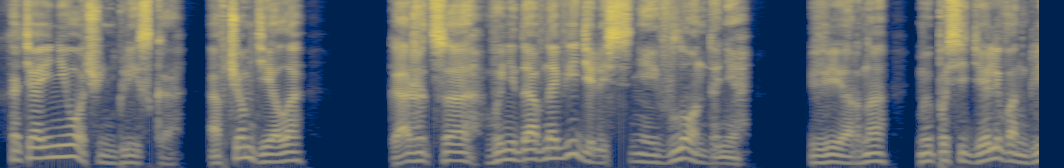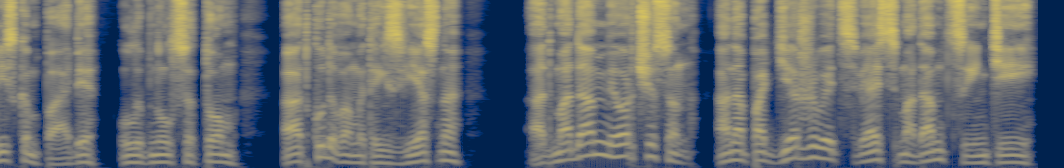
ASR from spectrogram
хотя и не очень близко. А в чем дело?» «Кажется, вы недавно виделись с ней в Лондоне». «Верно. Мы посидели в английском пабе», — улыбнулся Том. «А откуда вам это известно?» «От мадам Мерчисон. Она поддерживает связь с мадам Цинтией».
